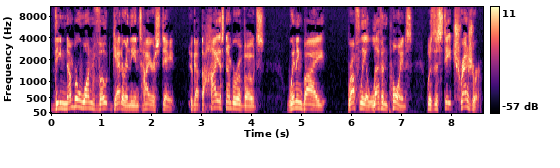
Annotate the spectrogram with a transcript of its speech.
the number one vote getter in the entire state, who got the highest number of votes, winning by roughly 11 points, was the state treasurer,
